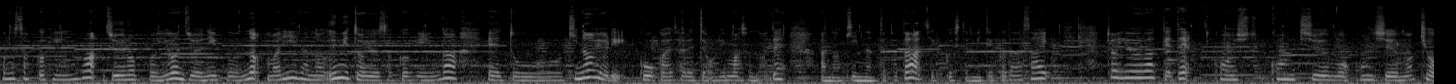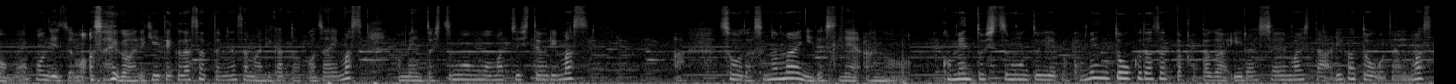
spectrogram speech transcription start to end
この作品は16分42分の「マリーナの海」という作品が、えーと、昨日より公開されておりますのであの気になった方はチェックしてみてください。というわけで今週今週も今週も今日も本日も 最後まで聞いてくださった皆様ありがとうございます。コメント質問もお待ちしております。あそうだその前にですねあのコメント質問といえばコメントをくださった方がいらっしゃいました。ありがとうございます。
